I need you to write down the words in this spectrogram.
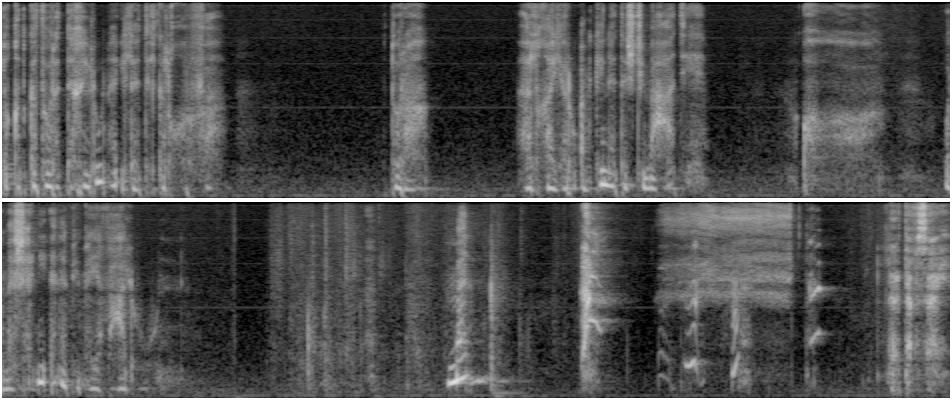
لقد كثر الداخلون إلى تلك الغرفة ترى هل غيروا أمكنة اجتماعاتهم؟ أوه وما شأني أنا بما يفعلون؟ من؟ تنازعي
